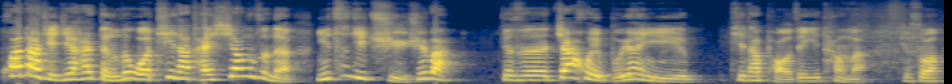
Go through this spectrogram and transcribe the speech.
花大姐姐还等着我替她抬箱子呢，你自己取去吧。就是佳慧不愿意替她跑这一趟嘛，就说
